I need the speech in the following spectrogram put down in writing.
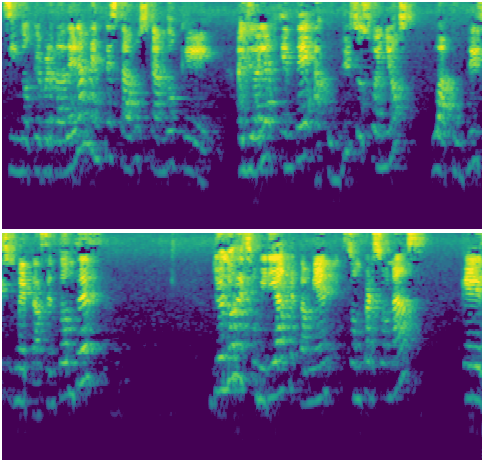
sino que verdaderamente está buscando que ayude a la gente a cumplir sus sueños o a cumplir sus metas. Entonces, yo lo resumiría que también son personas que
